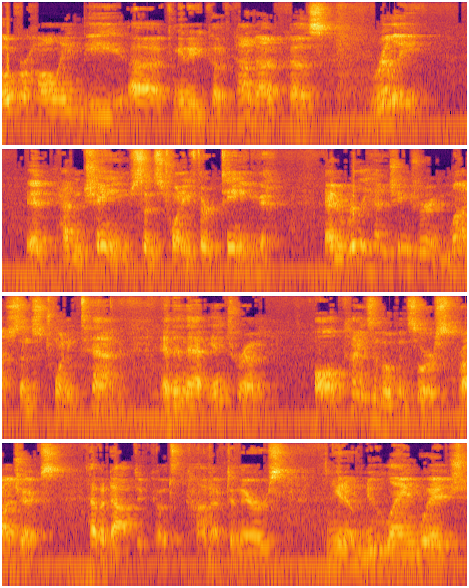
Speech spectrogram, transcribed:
overhauling the uh, Community Code of Conduct because really it hadn't changed since 2013 and it really hadn't changed very much since 2010. And in that interim, all kinds of open source projects have adopted codes of conduct, and there's you know new language,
